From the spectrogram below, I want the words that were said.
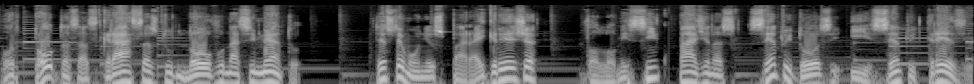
por todas as graças do novo nascimento. Testemunhos para a Igreja volume 5, páginas 112 e 113.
